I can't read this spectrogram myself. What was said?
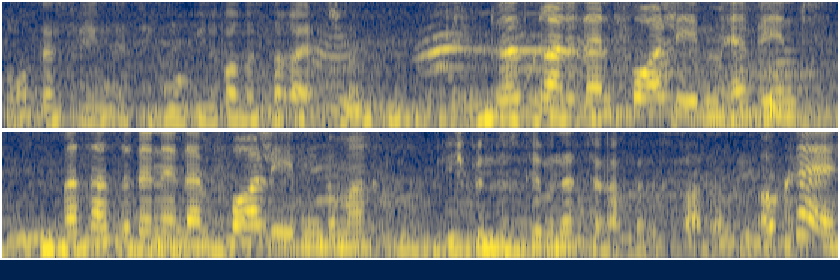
So, und deswegen ist diese mobile Baristerei entstanden. Du hast gerade dein Vorleben erwähnt. Was hast du denn in deinem Vorleben gemacht? Ich bin System- und Netzwerkadministrator. Okay,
